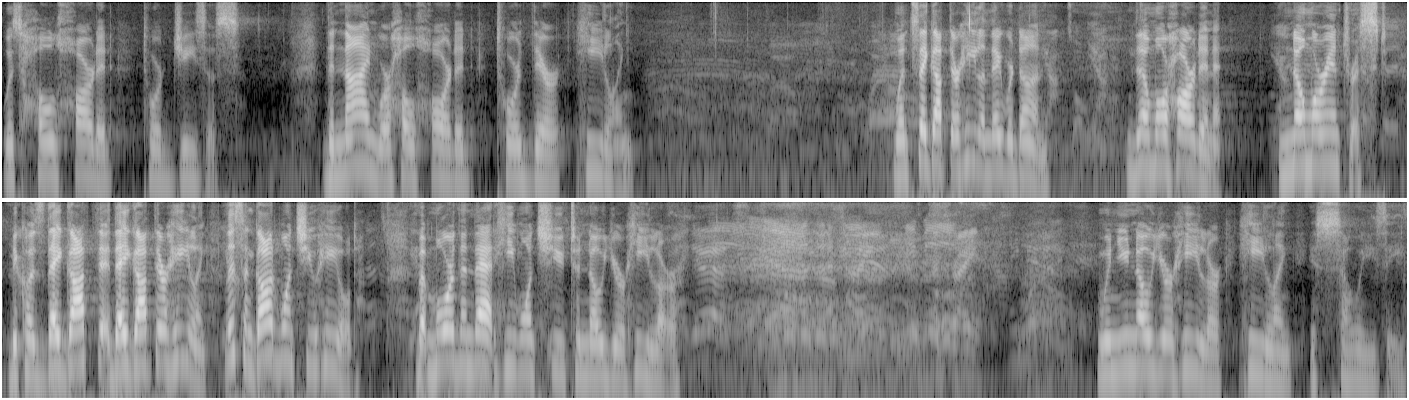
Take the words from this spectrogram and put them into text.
was wholehearted toward Jesus. The nine were wholehearted toward their healing. Once they got their healing, they were done. No more heart in it, no more interest because they got, the, they got their healing. Listen, God wants you healed, but more than that, He wants you to know your healer. When you know your healer, healing is so easy.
